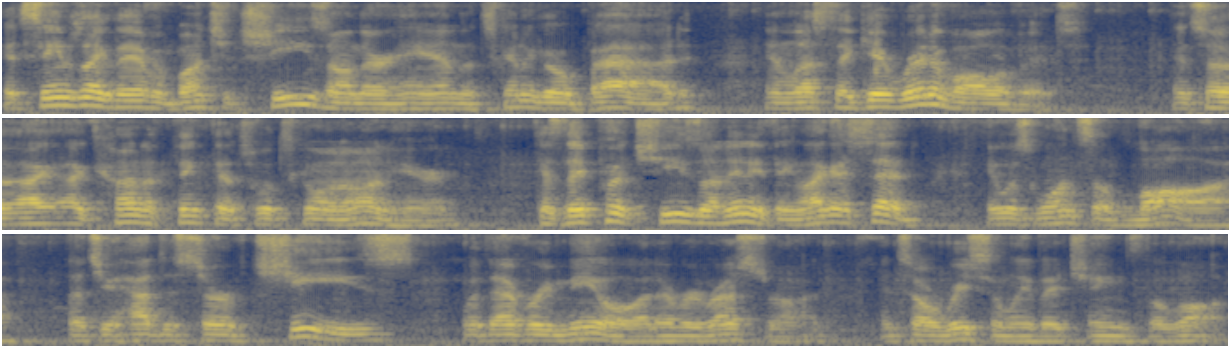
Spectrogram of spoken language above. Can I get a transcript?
It seems like they have a bunch of cheese on their hand that's going to go bad unless they get rid of all of it. And so I, I kind of think that's what's going on here. Because they put cheese on anything. Like I said, it was once a law that you had to serve cheese with every meal at every restaurant. Until recently, they changed the law.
